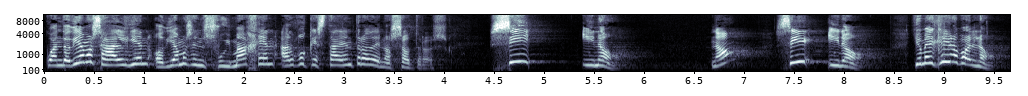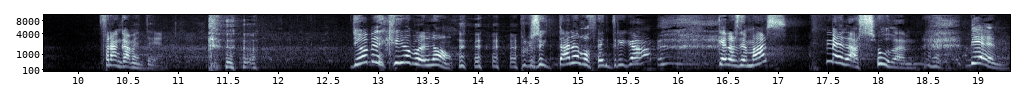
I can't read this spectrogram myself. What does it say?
cuando odiamos a alguien, odiamos en su imagen algo que está dentro de nosotros. Sí y no. ¿No? Sí y no. Yo me declino por el no, francamente. Yo me declino por el no, porque soy tan egocéntrica que los demás me la sudan. Bien,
